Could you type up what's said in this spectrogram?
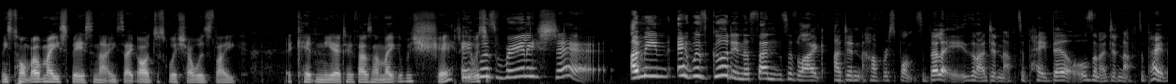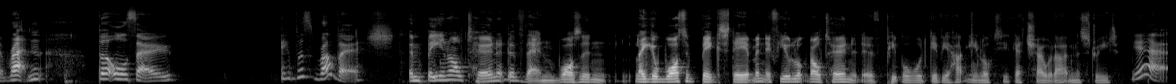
he's talking about myspace and that he's like oh i just wish i was like a kid in the year 2000 i'm like it was shit It, was, really shit. I mean, it was good in a sense of like I didn't have responsibilities and I didn't have to pay bills and I didn't have to pay the rent, but also it was rubbish. And being alternative then wasn't like it was a big statement. If you looked alternative, people would give you hacky looks. You'd get shouted at in the street, Yeah.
